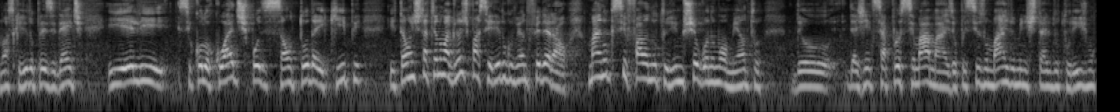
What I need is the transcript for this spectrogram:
nosso querido presidente, e ele se colocou à disposição, toda a equipe. Então a gente está tendo uma grande parceria do governo federal. Mas no que se fala no turismo, chegou no momento de, eu, de a gente se aproximar mais. Eu preciso mais do Ministério do Turismo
